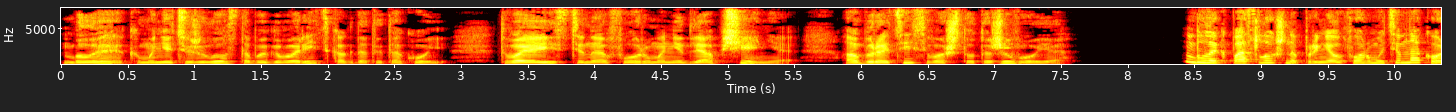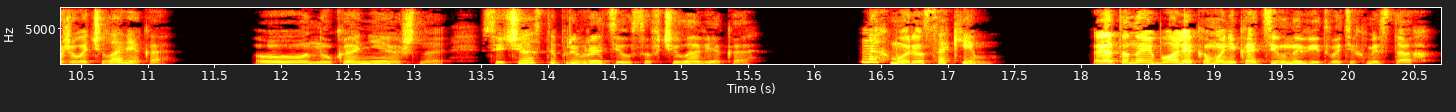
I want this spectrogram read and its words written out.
«Блэк, мне тяжело с тобой говорить, когда ты такой. Твоя истинная форма не для общения. Обратись во что-то живое». Блэк послушно принял форму темнокожего человека. «О, ну конечно, сейчас ты превратился в человека». Нахмурился Ким. «Это наиболее коммуникативный вид в этих местах».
